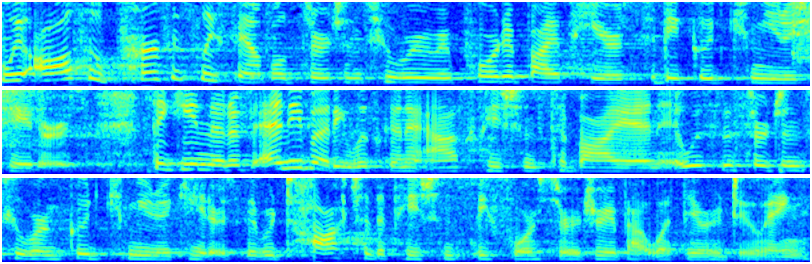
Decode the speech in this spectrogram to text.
We also purposely sampled surgeons who were reported by peers to be good communicators, thinking that if anybody was going to ask patients to buy in, it was the surgeons who were good communicators. They would talk to the patients before surgery about what they were doing.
